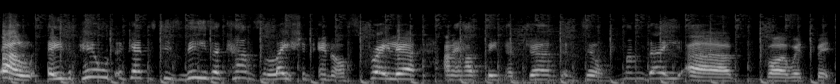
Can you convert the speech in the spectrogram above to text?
well, he's appealed against his visa cancellation in Australia, and it has been adjourned until Monday. Uh, by which bit,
